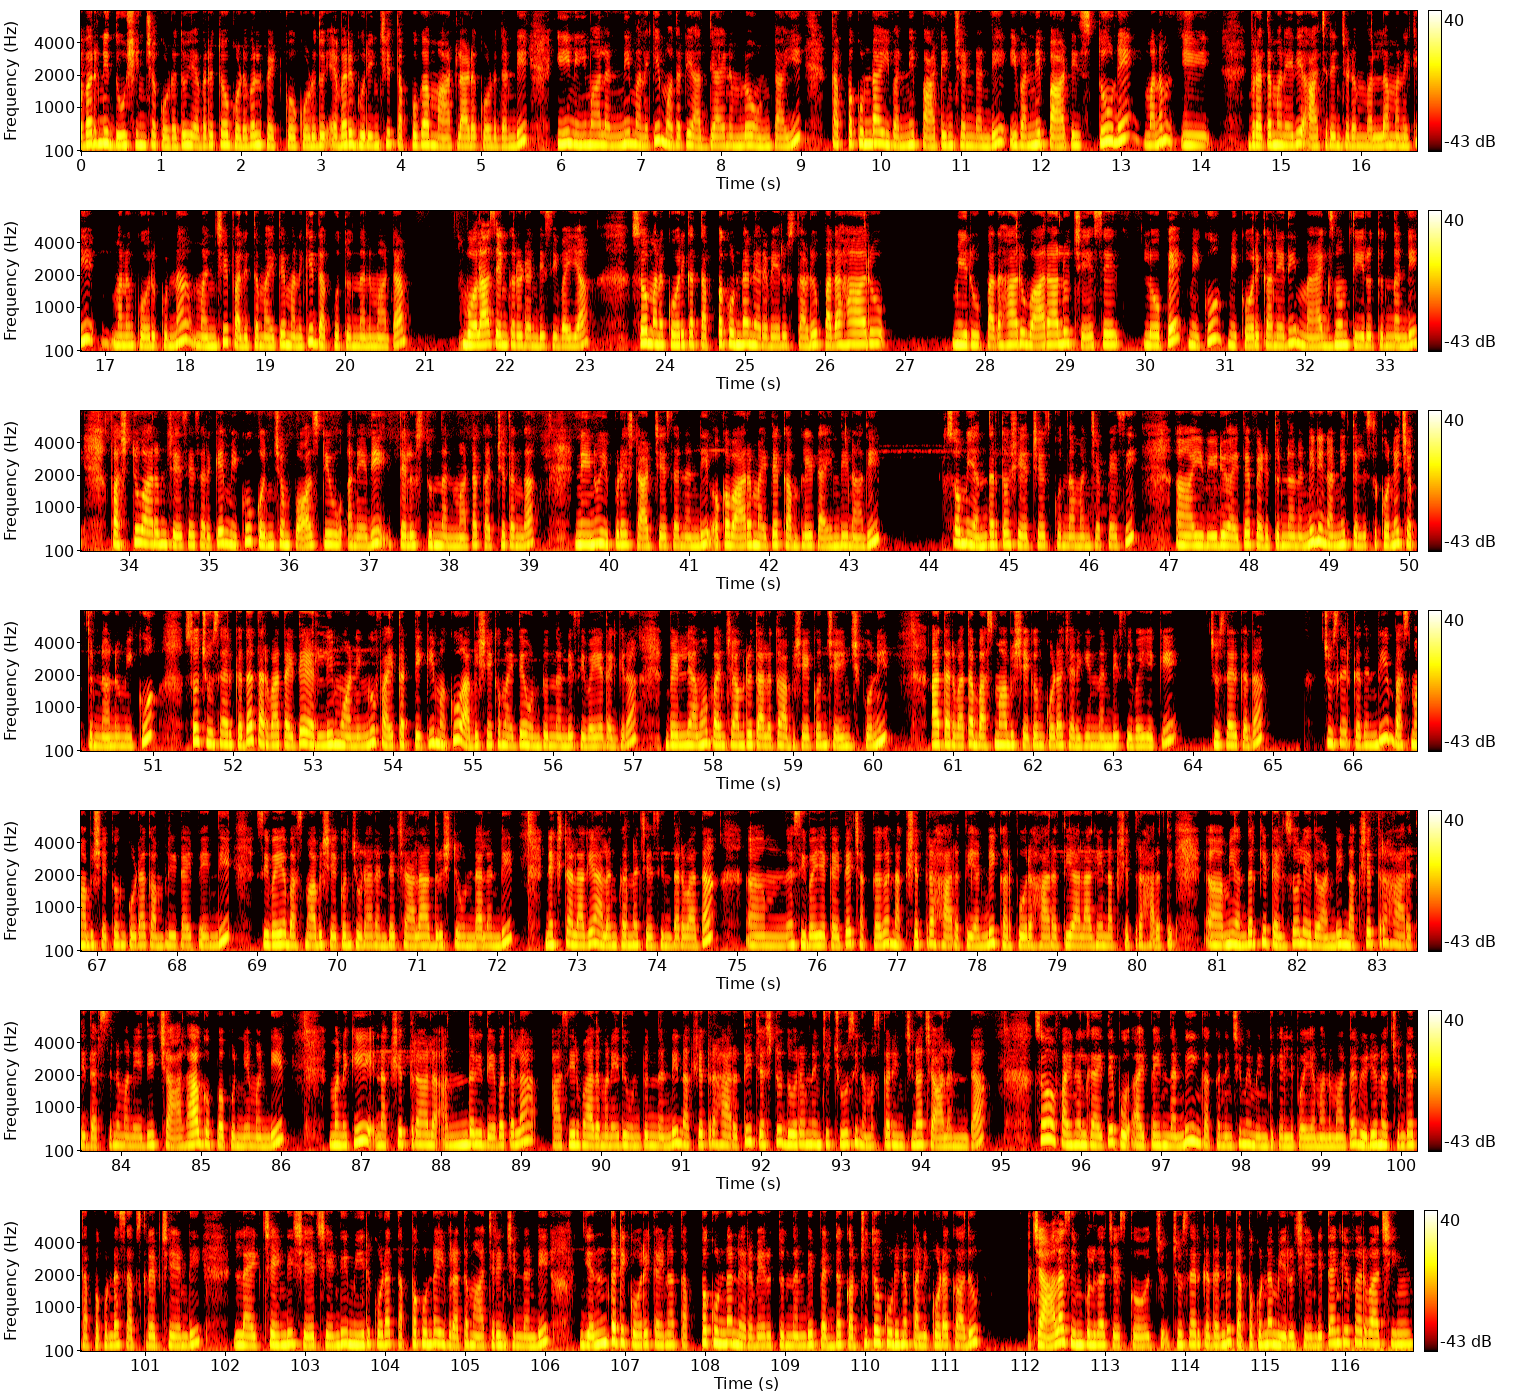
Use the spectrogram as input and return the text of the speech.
ఎవరిని దూషించకూడదు ఎవరితో గొడవలు పెట్టుకోకూడదు ఎవరి గురించి తప్పుగా మాట్లాడకూడదండి. ఈ నియమాలన్నీ మనకి మొదటి అధ్యయనంలో ఉంటాయి. తప్పకుండా ఇవన్నీ పాటించండి ఇవన్నీ పాటిస్తూనే మనం ఈ వ్రతం అనేది ఆచరించడం వల్ల మనకి మనం కోరుకున్న మంచి ఫలితం అయితే మనకి దక్కుతుందనమాట బోలాశంకరుడు అండి శివయ్య. సో మన కోరిక తప్పకుండా నెరవేరుస్తాడు. పదహారు మీరు పదహారు వారాలు చేసే లోపే మీకు మీ కోరిక అనేది మ్యాక్సిమం తీరుతుందండి. ఫస్ట్ వారం చేసేసరికి మీకు కొంచెం పాజిటివ్ అనేది తెలుస్తుందన్నమాట ఖచ్చితంగా. నేను ఇప్పుడే స్టార్ట్ చేశానండి. ఒక వారం అయితే కంప్లీట్ అయింది నాది. సో మీ అందరితో షేర్ చేసుకుందామని చెప్పేసి ఈ వీడియో అయితే పెడుతున్నానండి. నేను అన్నీ తెలుసుకొనే చెప్తున్నాను మీకు. సో చూశారు కదా తర్వాత అయితే ఎర్లీ మార్నింగ్ ఫైవ్ థర్టీకి మాకు అభిషేకం అయితే ఉంటుందండి శివయ్య దగ్గర. వెళ్ళాము పంచామృతాలతో అభిషేకం చేయించుకొని ఆ తర్వాత భస్మాభిషేకం కూడా జరిగిందండి శివయ్యకి. చూశారు కదా? చూశారు కదండి భస్మాభిషేకం కూడా కంప్లీట్ అయిపోయింది. శివయ్య భస్మాభిషేకం చూడాలంటే చాలా అదృష్టం ఉండాలండి. నెక్స్ట్ అలాగే అలంకరణ చేసిన తర్వాత శివయ్యకైతే చక్కగా నక్షత్ర హారతి అండి కర్పూర హారతి అలాగే నక్షత్ర హారతి. మీ అందరికీ తెలుసో లేదో అండి నక్షత్ర హారతి దర్శనం అనేది చాలా గొప్ప పుణ్యం అండి మనకి నక్షత్రాల అందరి దేవతల ఆశీర్వాదం అనేది ఉంటుందండి. నక్షత్ర హారతి జస్ట్ దూరం నుంచి చూసి నమస్కరించినా చాలంట. సో ఫైనల్గా అయితే అయిపోయిందండి. ఇంక అక్కడి నుంచి మేము ఇంటికి వెళ్ళిపోయామన్నమాట. వీడియో నచ్చుంటే తప్పకుండా సబ్స్క్రైబ్ చేయండి లైక్ చేయండి షేర్ చేయండి. మీరు కూడా తప్పకుండా ఈ వ్రతం ఆచరించండి ఎంతటి కోరికైనా తప్పకుండా నెరవేరుతుందండి. పెద్ద ఖర్చుతో కూడిన పని కూడా కాదు. చాలా సింపుల్గా చేసుకోవచ్చు. చూశారు కదండి? తప్పకుండా మీరు చేయండి. Thank you for watching.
